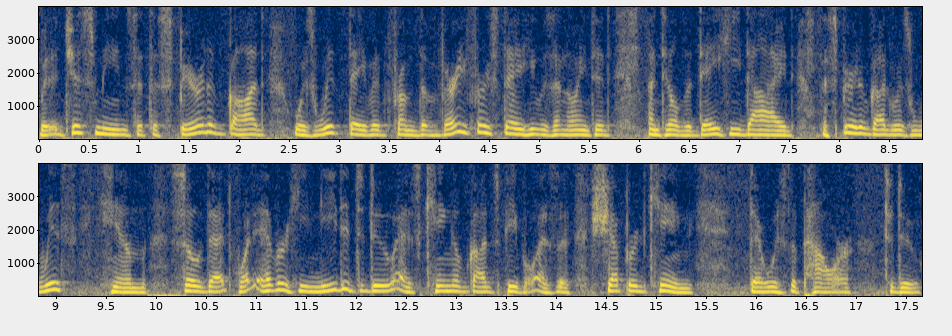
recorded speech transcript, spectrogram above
But it just means that the Spirit of God was with David from the very first day he was anointed until the day he died. The Spirit of God was with him so that whatever he needed to do as king of God's people, as the shepherd king, there was the power to do.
